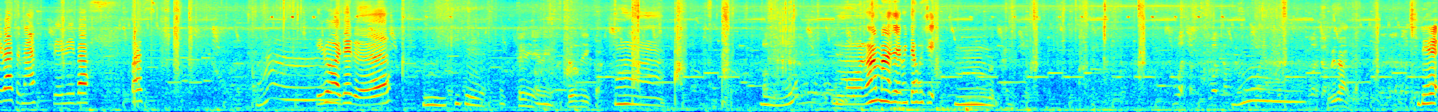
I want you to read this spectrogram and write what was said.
ーバスね。ベビーバス。バス色が出る？うん綺麗ー丁寧にちょうどいいかうん。いいもう生で見てほしい。うん滑らんか綺麗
